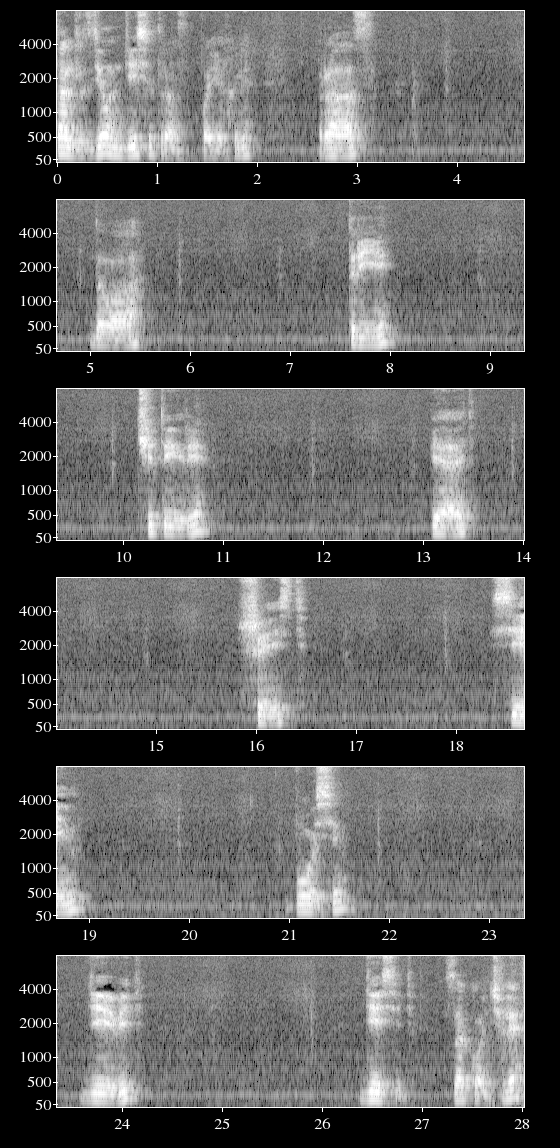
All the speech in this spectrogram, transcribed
Также сделаем 10 раз. Поехали. Раз, два, три, четыре, пять, шесть, семь, восемь, девять, десять. Закончили.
